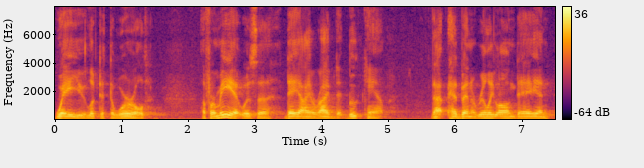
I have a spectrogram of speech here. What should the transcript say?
way you looked at the world. Uh, for me, it was the day I arrived at boot camp. That had been a really long day, and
